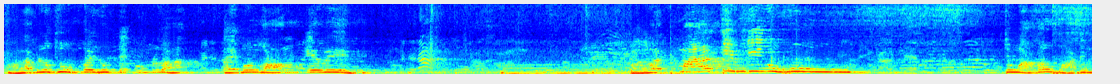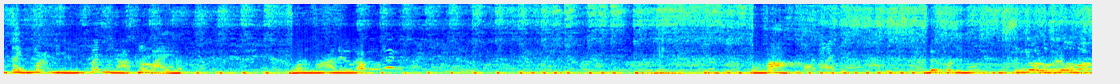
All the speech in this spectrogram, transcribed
เอาละเป็นลูกทุ่งไม่ลูกเตะมุมหรือเปล่าฮะเตะมุมของเอวีเปิดมาแล้วจิมยิงโอ้โหจังหวะเข้าขวาเต็มๆครับยิงไม่ถนัดเท่าไหร่ครับบอลมาเร็วครับบอลมาลึกมาถึงซิงโยโรเมโรครับ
